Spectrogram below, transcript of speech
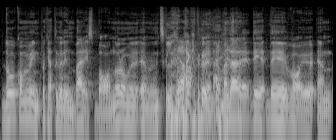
då kommer vi in på kategorin bergsbanor om vi även inte skulle nämna Ja. kategorierna. Men där, det, det var ju en,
